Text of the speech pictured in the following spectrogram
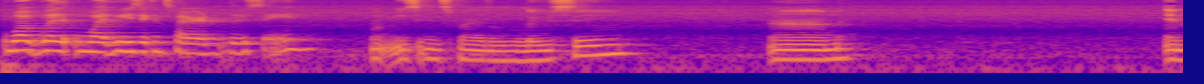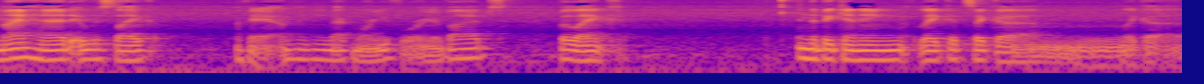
what what what music inspired Lucy? what music inspired Lucy? Um, in my head, it was like, okay, I'm thinking back more Euphoria vibes, but like in the beginning, like it's like a um, like a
